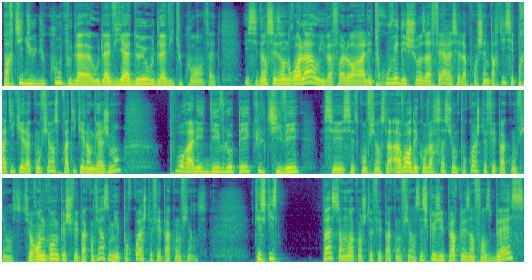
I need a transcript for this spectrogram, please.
partie du, couple ou de, la, vie à deux ou de la vie tout court en fait. Et c'est dans ces endroits-là où il va falloir aller trouver des choses à faire et c'est la prochaine partie, c'est pratiquer la confiance, pratiquer l'engagement pour aller développer, cultiver cette confiance-là. Avoir des conversations, pourquoi je te fais pas confiance? Se rendre compte que je fais pas confiance, mais pourquoi je te fais pas confiance? Qu'est-ce qui passe en moi quand je te fais pas confiance Est-ce que j'ai peur que les enfants se blessent?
